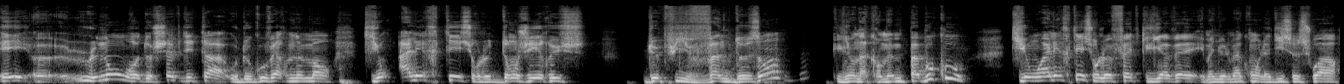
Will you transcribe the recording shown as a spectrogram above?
Et euh, le nombre de chefs d'État ou de gouvernement qui ont alerté sur le danger russe depuis 22 ans, il n'y en a quand même pas beaucoup qui ont alerté sur le fait qu'il y avait, Emmanuel Macron l'a dit ce soir,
